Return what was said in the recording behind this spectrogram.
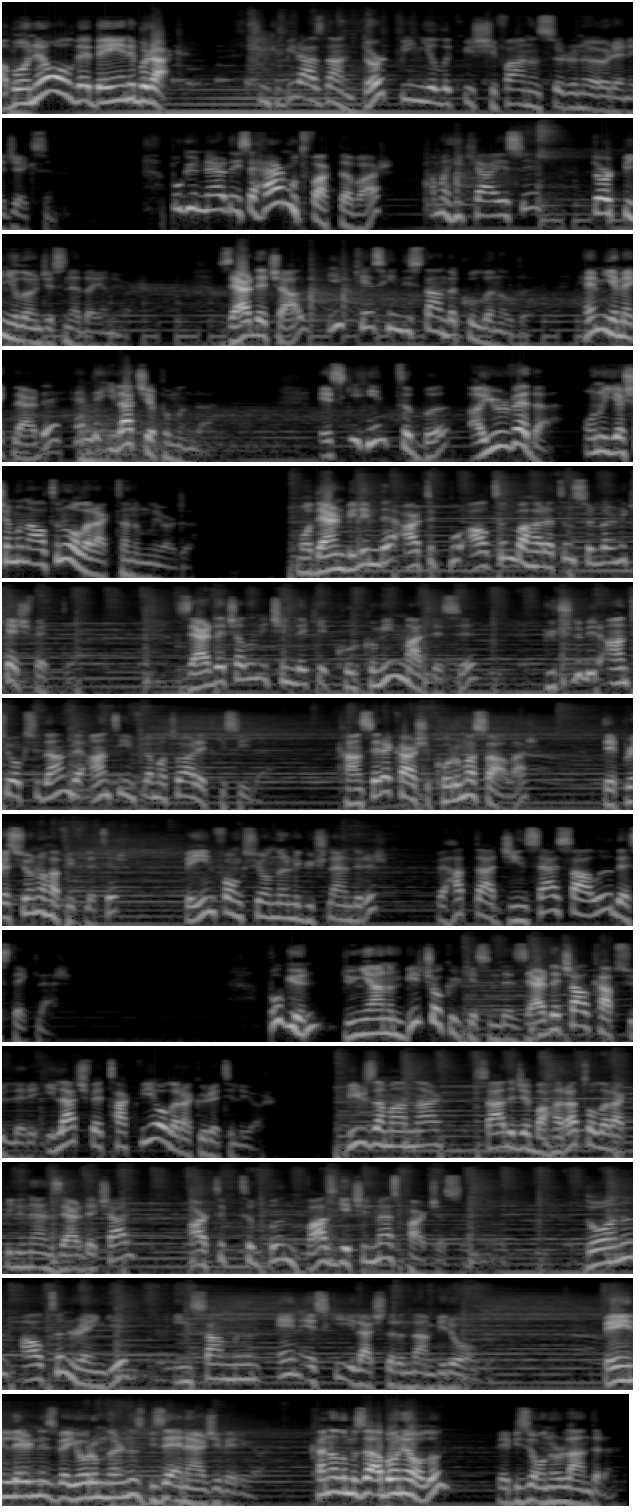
Abone ol ve beğeni bırak. Çünkü birazdan 4000 yıllık bir şifanın sırrını öğreneceksin. Bugün neredeyse her mutfakta var ama hikayesi 4000 yıl öncesine dayanıyor. Zerdeçal ilk kez Hindistan'da kullanıldı. Hem yemeklerde hem de ilaç yapımında. Eski Hint tıbbı Ayurveda onu yaşamın altını olarak tanımlıyordu. Modern bilim de artık bu altın baharatın sırlarını keşfetti. Zerdeçalın içindeki kurkumin maddesi güçlü bir antioksidan ve antiinflamatuar etkisiyle kansere karşı koruma sağlar, depresyonu hafifletir, beyin fonksiyonlarını güçlendirir ve hatta cinsel sağlığı destekler. Bugün dünyanın birçok ülkesinde zerdeçal kapsülleri ilaç ve takviye olarak üretiliyor. Bir zamanlar sadece baharat olarak bilinen zerdeçal artık tıbbın vazgeçilmez parçası. Doğanın altın rengi insanlığın en eski ilaçlarından biri oldu. Beğenileriniz ve yorumlarınız bize enerji veriyor. Kanalımıza abone olun ve bizi onurlandırın.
